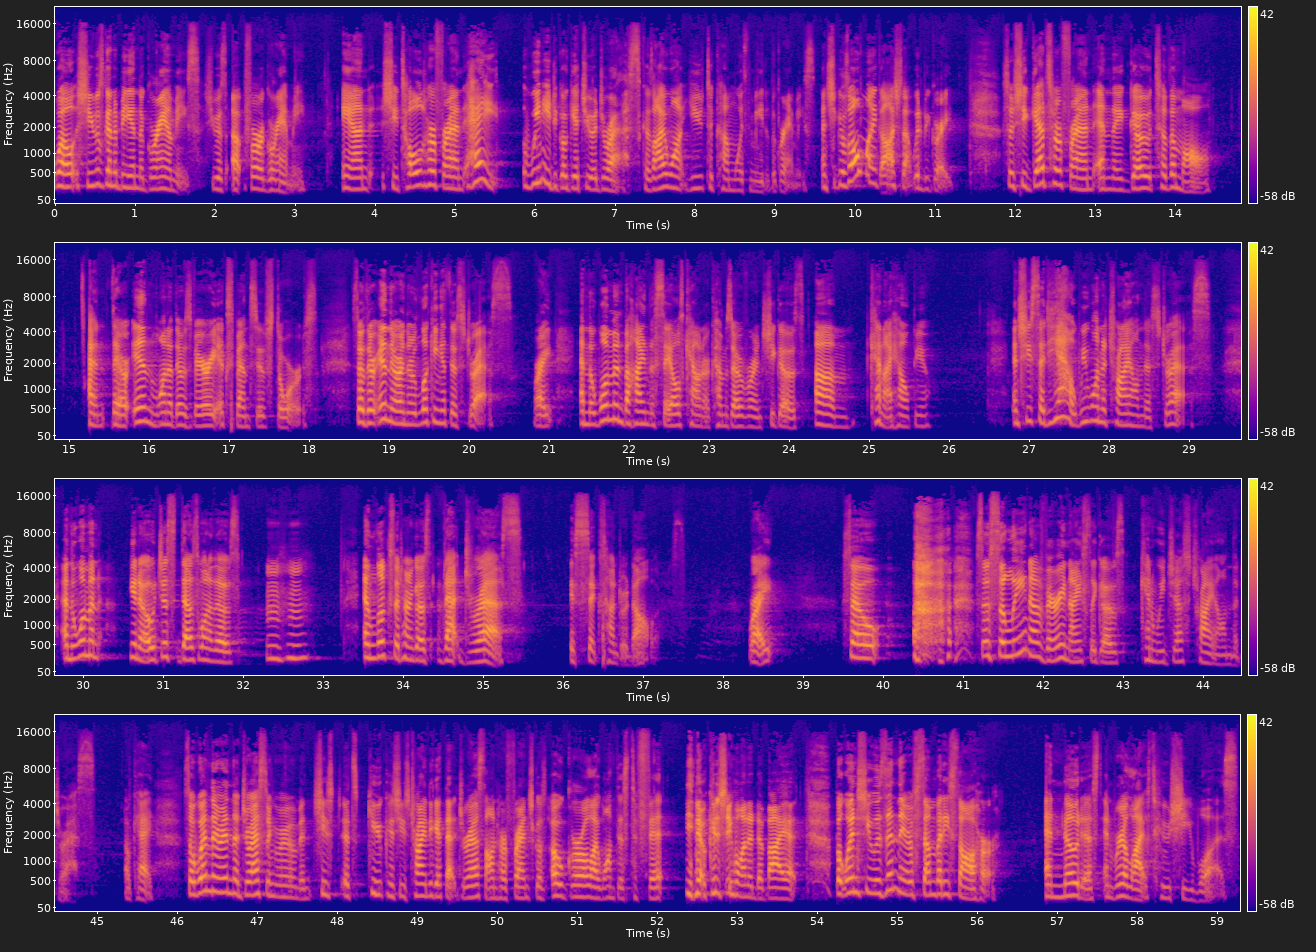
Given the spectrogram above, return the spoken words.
Well, she was going to be in the Grammys. She was up for a Grammy. And she told her friend, Hey, we need to go get you a dress because I want you to come with me to the Grammys. And she goes, Oh my gosh, that would be great. So she gets her friend and they go to the mall. And they're in one of those very expensive stores. So they're in there and they're looking at this dress, right? And the woman behind the sales counter comes over and she goes, um, Can I help you? And she said, Yeah, we want to try on this dress. And the woman, you know, just does one of those, mm hmm, and looks at her and goes, That dress is $600, right? So, so Selena very nicely goes, Can we just try on the dress? Okay. So when they're in the dressing room and she's, it's cute because she's trying to get that dress on her friend, she goes, Oh, girl, I want this to fit, you know, because she wanted to buy it. But when she was in there, somebody saw her and noticed and realized who she was.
